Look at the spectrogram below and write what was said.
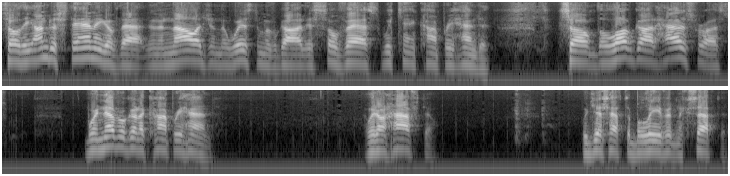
So the understanding of that and the knowledge and the wisdom of God is so vast we can't comprehend it. So the love God has for us, we're never going to comprehend. We don't have to. We just have to believe it and accept it.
